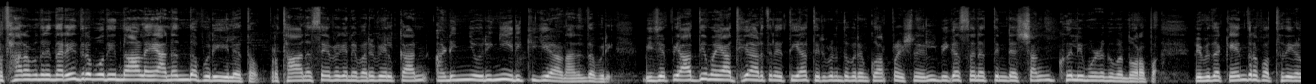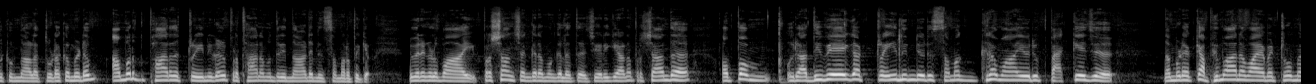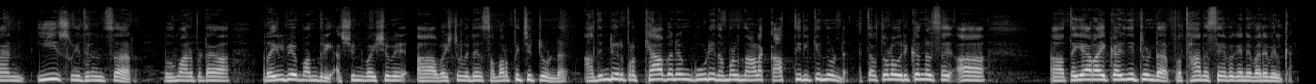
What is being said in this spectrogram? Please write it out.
പ്രധാനമന്ത്രി നരേന്ദ്രമോദി നാളെ അനന്തപുരിയിലെത്തും. പ്രധാന സേവകനെ വരവേൽക്കാൻ അണിഞ്ഞൊരുങ്ങിയിരിക്കുകയാണ് അനന്തപുരി. ബി ജെ പി ആദ്യമായി അധികാരത്തിലെത്തിയ തിരുവനന്തപുരം കോർപ്പറേഷനിൽ വികസനത്തിന്റെ ശംഖുലി മുഴങ്ങുമെന്ന് ഉറപ്പ്. വിവിധ കേന്ദ്ര പദ്ധതികൾക്കും നാളെ തുടക്കമിടും. അമൃത് ഭാരത് ട്രെയിനുകൾ പ്രധാനമന്ത്രി നാടിന് സമർപ്പിക്കും. വിവരങ്ങളുമായി പ്രശാന്ത് ശങ്കരമംഗലത്ത് ചേരുകയാണ്. പ്രശാന്ത് ഒപ്പം ഒരു അതിവേഗ ട്രെയിനിന്റെ ഒരു സമഗ്രമായ ഒരു പാക്കേജ് നമ്മുടെയൊക്കെ അഭിമാനമായ മെട്രോമാൻ ഇ ശ്രീധരൻ സാർ ബഹുമാനപ്പെട്ട റെയിൽവേ മന്ത്രി അശ്വിൻ വൈഷ്ണവ് വൈഷ്ണവിന് സമർപ്പിച്ചിട്ടുണ്ട്. അതിന്റെ ഒരു പ്രഖ്യാപനം കൂടി നമ്മൾ നാളെ കാത്തിരിക്കുന്നുണ്ട്. എത്രത്തോളം ഒരുക്കങ്ങൾ തയ്യാറായി കഴിഞ്ഞിട്ടുണ്ട് പ്രധാന സേവകനെ വരവേൽക്കാൻ.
